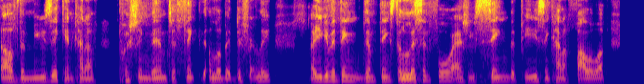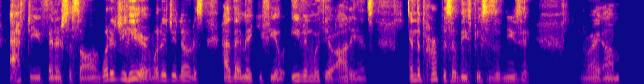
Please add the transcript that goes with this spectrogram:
of the music and kind of pushing them to think a little bit differently are you giving them things to listen for as you sing the piece and kind of follow up after you finish the song? What did you hear? What did you notice? How did that make you feel, even with your audience? And the purpose of these pieces of music, right? Um,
